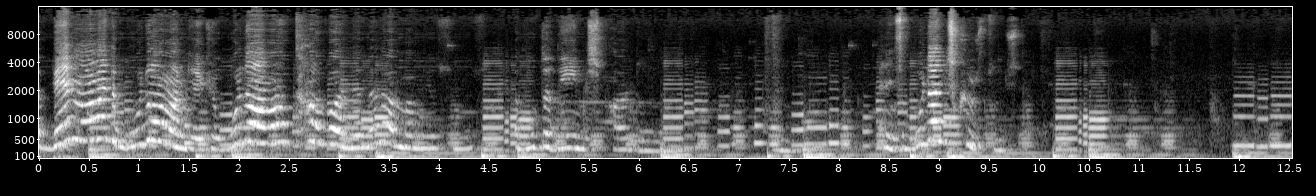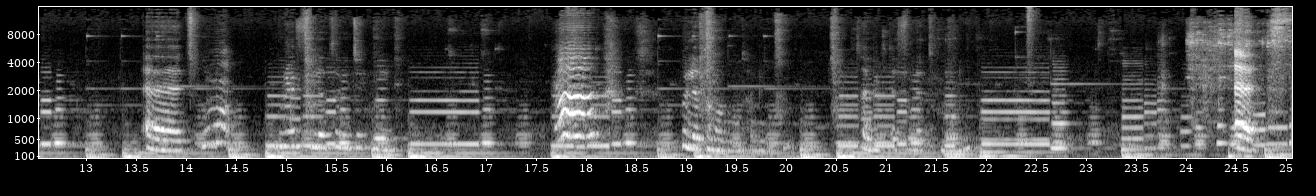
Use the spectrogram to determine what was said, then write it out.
Benim normalde burada olmam gerekiyor. Burada anahtar var. Her Neyse buradan çıkıyoruz sonuçta. Evet bunu buraya fırlatabilecek miyim? Aa, fırlatamadım tabii ki. Tabii ki de fırlatamadım. Evet.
